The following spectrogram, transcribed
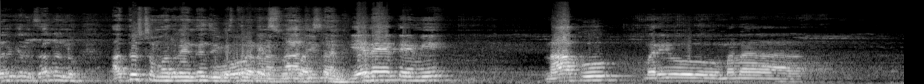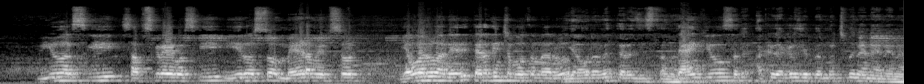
రవికిరణ్ సార్ నన్ను అదృష్టం మొదలైందని చూపిస్తున్నాడు ఏదైతేమి నాకు మరియు మన వ్యూవర్స్కి సబ్స్క్రైబర్స్కి ఈ రోజుతో మేడం ఎపిసోడ్ ఎవరు అనేది తెరదించబోతున్నారు. ఎవరైనా తెరదీస్తాను. Thank you. సరే అక్కడ ఎక్కడ చెప్పాను మర్చిపోయినా నేను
